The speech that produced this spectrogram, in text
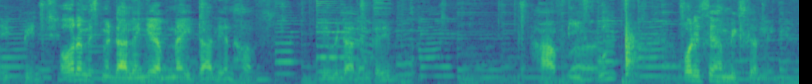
एक पिंच और हम इसमें डालेंगे अपना इटालियन हर्ब ये भी डालेंगे करीब हाफ़ टी स्पून और इसे हम मिक्स कर लेंगे।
